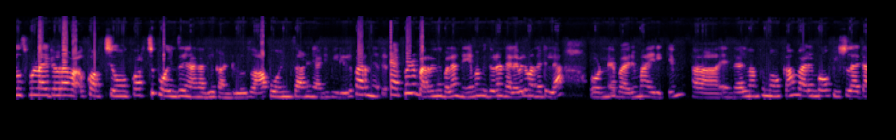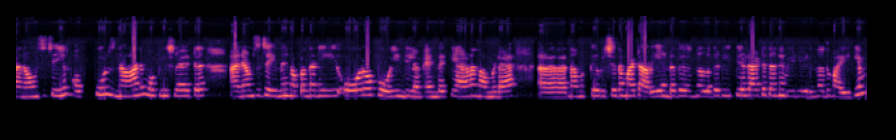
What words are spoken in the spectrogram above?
യൂസ്ഫുൾ ആയിട്ടുള്ള കുറച്ച് കുറച്ച് പോയിന്റ്സ് ഞാൻ അതിൽ കണ്ടുള്ളൂ. സോ ആ പോയിന്റ്സ് ആണ് ഞാൻ ഈ വീഡിയോയിൽ പറഞ്ഞത്. എപ്പോഴും പറയുന്ന പോലെ നിയമം ഇതുവരെ നിലവിൽ വന്നിട്ടില്ല. ഉടനെ വരുമായിരിക്കും. എന്തായാലും നമുക്ക് നോക്കാം. വരുമ്പോൾ ഒഫീഷ്യലായിട്ട് അനൗൺസ് ചെയ്യും. ഓഫ് കോഴ്സ് ഞാനും ഒഫീഷ്യലായിട്ട് അനൗൺസ് ചെയ്യുന്നതിനൊപ്പം തന്നെ ഈ ഓരോ പോയിന്റിലും എന്തൊക്കെയാണ് നമ്മുടെ നമുക്ക് വിശദമായിട്ട് അറിയേണ്ടത് എന്നുള്ളത് ഡീറ്റെയിൽഡ് ആയിട്ട് തന്നെ വീഡിയോ ഇടുന്നതുമായിരിക്കും.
